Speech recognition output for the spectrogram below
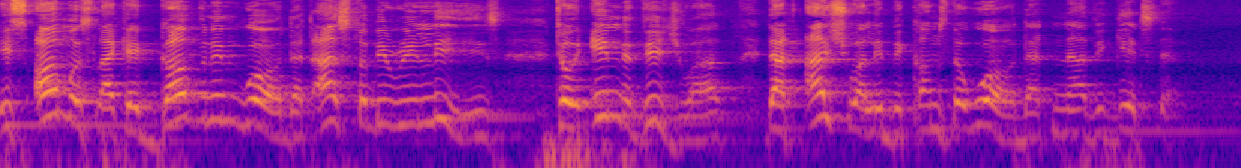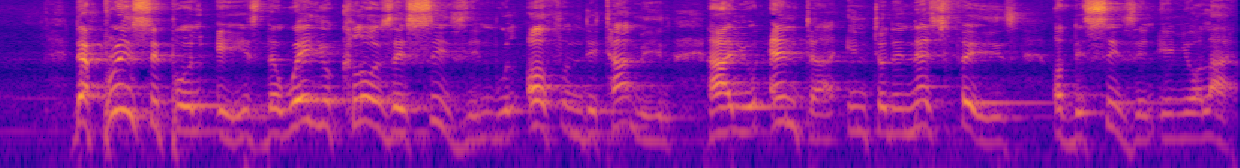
It's almost like a governing word that has to be released to individual that actually becomes the word that navigates them. The principle is the way you close a season will often determine how you enter into the next phase of the season in your life.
